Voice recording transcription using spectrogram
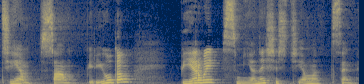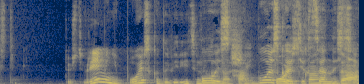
тем самым периодом первой смены системы ценностей. То есть времени поиска доверительных Поиска. отношений. Поиска этих ценностей. Да.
